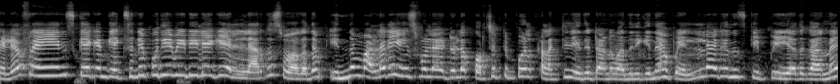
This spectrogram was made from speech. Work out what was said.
ഹലോ ഫ്രണ്ട്സ് കേക്ക് ആൻഡ് കേക്സിന്റെ പുതിയ വീഡിയോയിലേക്ക് എല്ലാവർക്കും സ്വാഗതം. ഇന്നും വളരെ യൂസ്ഫുൾ ആയിട്ടുള്ള കുറച്ച് ടിപ്പുകൾ കളക്ട് ചെയ്തിട്ടാണ് വന്നിരിക്കുന്നത്. അപ്പോൾ എല്ലാവരും ഒന്ന് സ്കിപ്പ് ചെയ്യാതെ കാരണം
